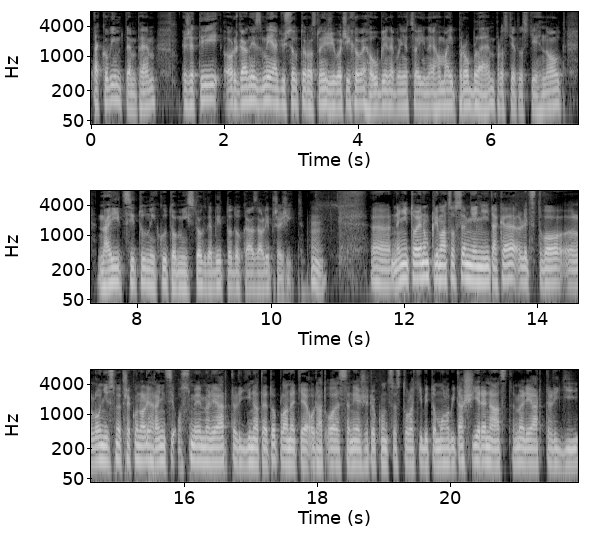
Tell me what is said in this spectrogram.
takovým tempem, že ty organismy, ať už jsou to rostliny, živočichové houby nebo něco jiného, mají problém prostě to stihnout, najít si tu niku, to místo, kde by to dokázali přežít. Hmm. Není to jenom klima, co se mění, také lidstvo. Loni jsme překonali hranici 8 miliard lidí na této planetě. Odhad OSN je, že do konce století by to mohlo být až 11 miliard lidí,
